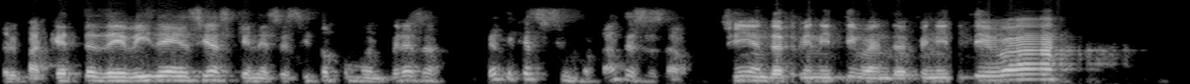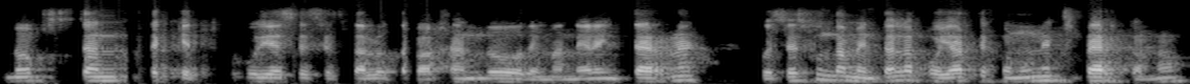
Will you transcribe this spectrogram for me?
el paquete de evidencias que necesito como empresa. Fíjate que eso es importante, César. Sí, en definitiva, en definitiva, no obstante que tú pudieses estarlo trabajando de manera interna, pues es fundamental apoyarte con un experto, ¿no?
